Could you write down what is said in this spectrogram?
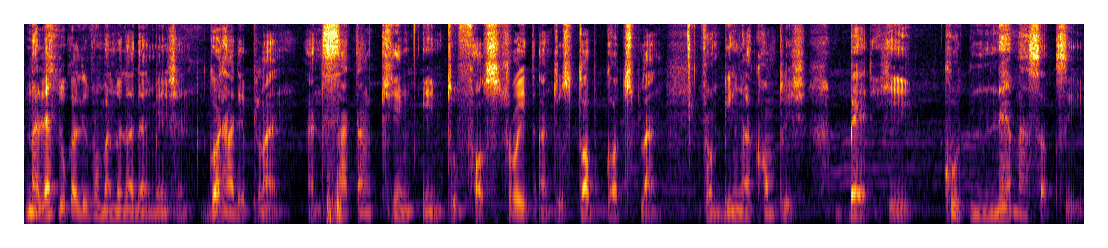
Now let's look at it from another dimension. God had a plan, and Satan came in to frustrate and to stop God's plan from being accomplished. But he could never succeed.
